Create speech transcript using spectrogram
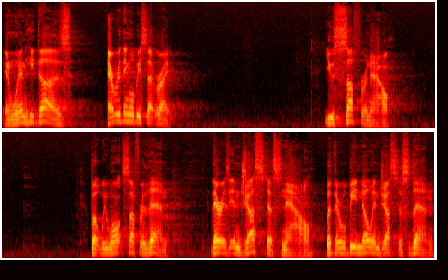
And when he does, everything will be set right. You suffer now, but we won't suffer then. There is injustice now, but there will be no injustice then.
